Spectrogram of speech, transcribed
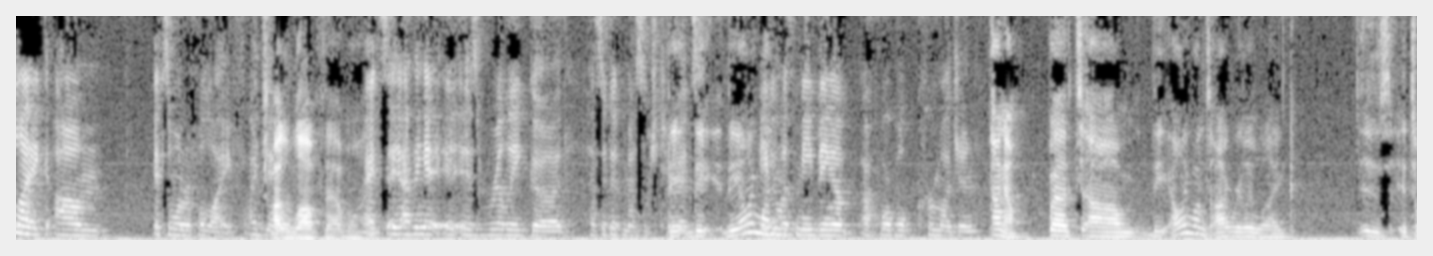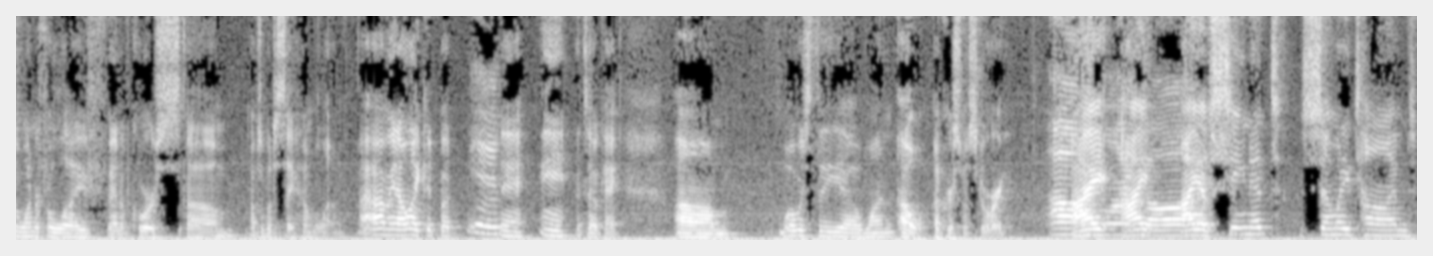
like um, It's a Wonderful Life. I do. I love that one. It's, I think it, it is really good. Has a good message to the, it. the the only one Even with me being a, a horrible curmudgeon. I know, but um, the only ones I really like is "It's a Wonderful Life" and, of course, um, I was about to say "Home Alone." I, I mean, I like it, but Eh. eh, eh, it's okay. Um, what was the uh, one? Oh, A Christmas Story. Oh I my I god! I have seen it so many times,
